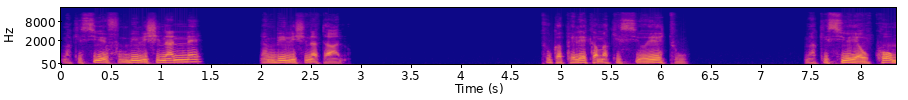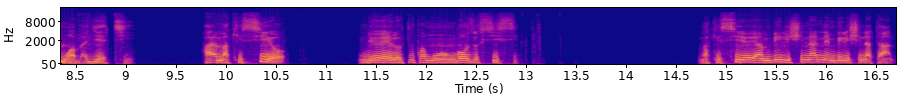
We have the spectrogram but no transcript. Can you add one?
makisio elfu mbili ishirini na nne na mbili ishirini na tano tukapeleka makisio yetu, makisio ya ukomo wa bajeti. Haya makisio ndiyo yaliyotupa mwongozo sisi, makisio ya mbili ishirini na nne mbili ishirini na tano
